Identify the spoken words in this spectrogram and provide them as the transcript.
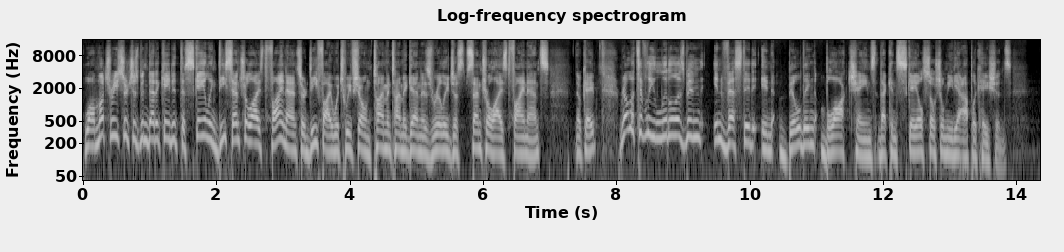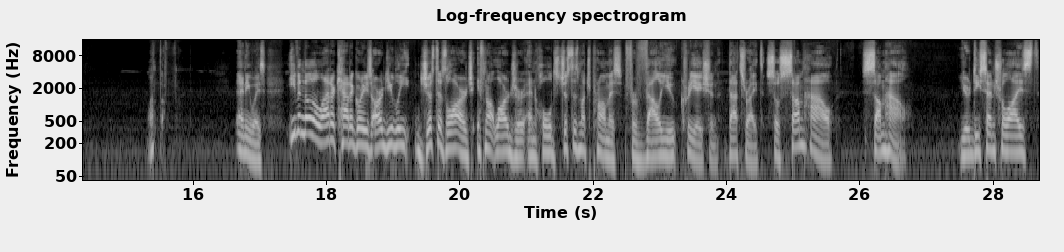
while much research has been dedicated to scaling decentralized finance or DeFi, which we've shown time and time again is really just centralized finance, okay, relatively little has been invested in building blockchains that can scale social media applications. What the? F- Anyways, even though the latter category is arguably just as large, if not larger, and holds just as much promise for value creation. That's right. So somehow, somehow, your decentralized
